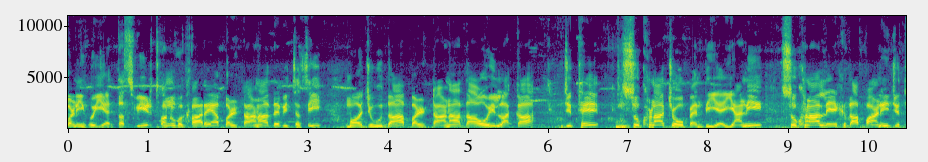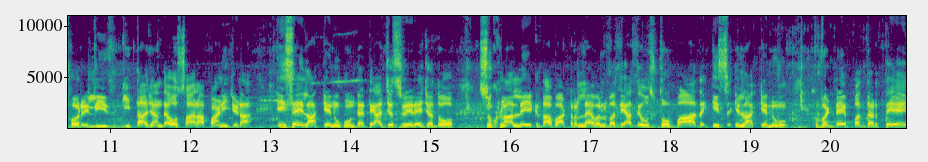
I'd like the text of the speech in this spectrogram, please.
ਬਣੀ ਹੋਈ ਹੈ। ਤਸਵੀਰ ਤੁਹਾਨੂੰ ਵਿਖਾ ਰਹੇ ਹਾਂ। ਬਲਟਾਣਾ ਦੇ ਵਿੱਚ ਅਸੀਂ ਮੌਜੂਦ ਹਾਂ। ਬਲਟਾਣਾ ਦਾ ਉਹ ਇਲਾਕਾ ਜਿੱਥੇ ਸੁਖਣਾ ਚੋ ਪੈਂਦੀ ਹੈ। ਯਾਨੀ ਸੁਖਣਾ ਲੇਖ ਦਾ ਪਾਣੀ ਜਿੱਥੋਂ ਰਿਲੀਜ਼ ਕੀਤਾ ਜਾਂਦਾ ਉਹ ਸਾਰਾ ਪਾਣੀ ਜਿਹੜਾ ਇਸੇ ਇਲਾਕੇ ਨੂੰ ਹੁੰਦਾ ਹੈ। ਤੇ ਅੱਜ ਸਵੇਰੇ ਜਦੋਂ ਸੁਖਣਾ ਲੇਕ ਦਾ ਵਾਟਰ ਲੈਵਲ ਵਧਿਆ ਤੇ ਉਸ ਤੋਂ ਬਾਅਦ ਇਸ ਇਲਾਕੇ ਨੂੰ ਵੱਡੇ ਪੱਧਰ ਤੇ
